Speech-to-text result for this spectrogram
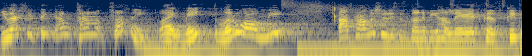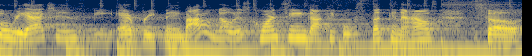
you actually think I'm kind of funny. Like me, little old me. I promise you this is gonna be hilarious because people reactions be everything. But I don't know, this quarantine got people stuck in the house. So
